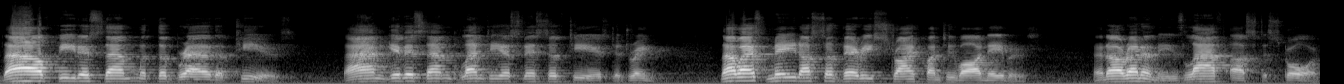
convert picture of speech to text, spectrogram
Thou feedest them with the bread of tears, and givest them plenteousness of tears to drink. Thou hast made us a very strife unto our neighbors, and our enemies laugh us to scorn.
